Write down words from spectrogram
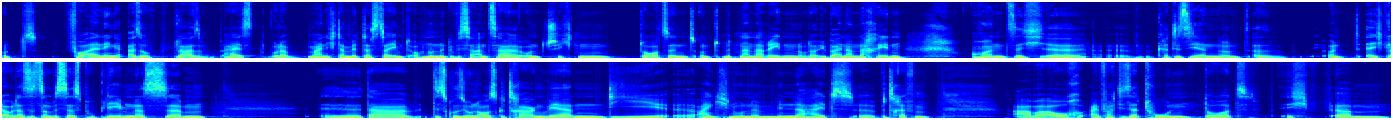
und vor allen Dingen, also Blase heißt oder meine ich damit, dass da eben auch nur eine gewisse Anzahl und Schichten dort sind und miteinander reden oder übereinander reden und sich äh, kritisieren und also und ich glaube, das ist so ein bisschen das Problem, dass ähm, äh, da Diskussionen ausgetragen werden, die äh, eigentlich nur eine Minderheit äh, betreffen. Aber auch einfach dieser Ton dort. Ich ähm,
